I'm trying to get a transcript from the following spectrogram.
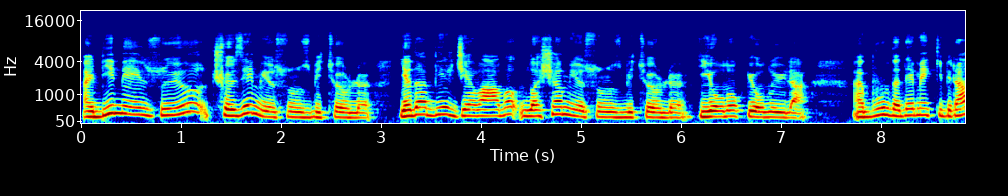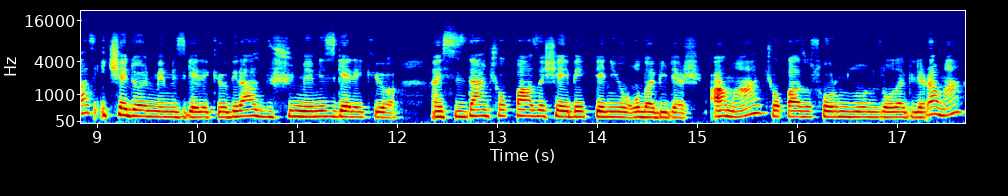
hani bir mevzuyu çözemiyorsunuz bir türlü ya da bir cevaba ulaşamıyorsunuz bir türlü diyalog yoluyla. Yani burada demek ki biraz içe dönmemiz gerekiyor. Biraz düşünmemiz gerekiyor. Hani sizden çok fazla şey bekleniyor olabilir ama çok fazla sorumluluğunuz olabilir ama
